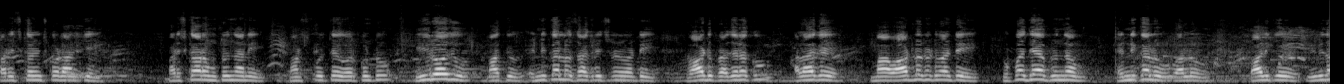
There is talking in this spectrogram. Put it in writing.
పరిష్కరించుకోవడానికి పరిష్కారం ఉంటుందని మనస్ఫూర్తిగా కోరుకుంటూ ఈరోజు మాకు ఎన్నికల్లో సహకరించినటువంటి వార్డు ప్రజలకు అలాగే మా వార్డులో ఉన్నటువంటి ఉపాధ్యాయ బృందం ఎన్నికలు వాళ్ళు వాళ్ళకి వివిధ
